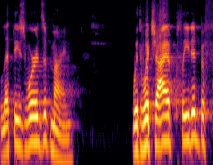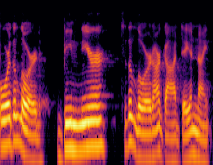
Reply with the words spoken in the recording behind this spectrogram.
Let these words of mine, with which I have pleaded before the Lord, be near to the Lord our God day and night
